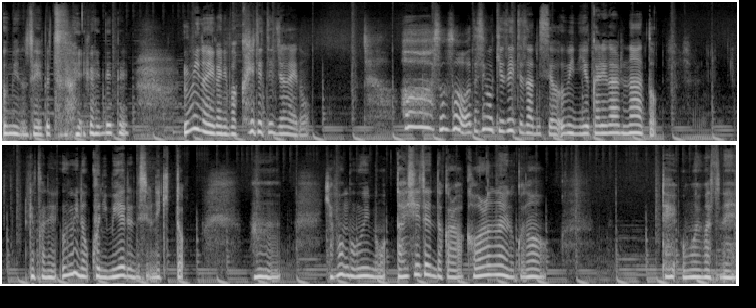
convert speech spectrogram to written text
海の生物の映画に出て海の映画にばっかり出てんじゃないの？はあ、そうそう。私も気づいてたんですよ。海にゆかりがあるなぁと。やっぱね、海の子に見えるんですよね、きっと。うん。山も海も大自然だから変わらないのかな？って思いますね。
